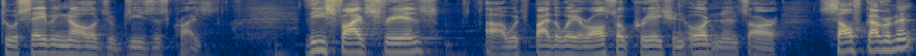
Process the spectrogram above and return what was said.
to a saving knowledge of Jesus Christ. These five spheres, uh, which by the way are also creation ordinance, are self government,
